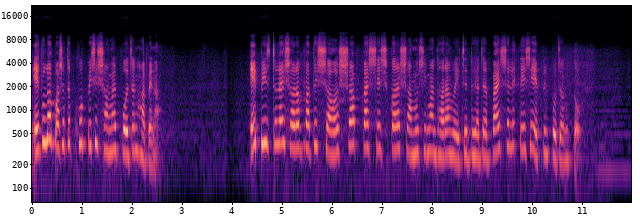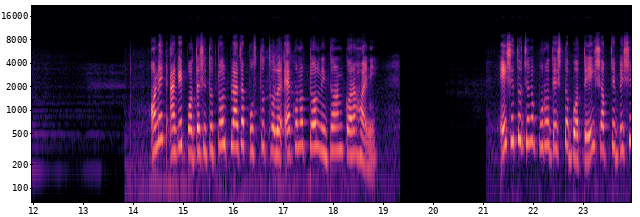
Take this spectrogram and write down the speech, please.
এগুলো বসাতে খুব বেশি সময়ের প্রয়োজন হবে না। এই পিচ ঢালাই সড়ক বাতির সহ সব কাজ শেষ করার সময়সীমা ধরা হয়েছে দুই হাজার বাইশ সালের তেইশে এপ্রিল পর্যন্ত। অনেক আগে পদ্মা সেতু টোল প্লাজা প্রস্তুত হলেও এখনও টোল নির্ধারণ করা হয়নি। এই সেতুর জন্য পুরো দেশ তো বটেই। সবচেয়ে বেশি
